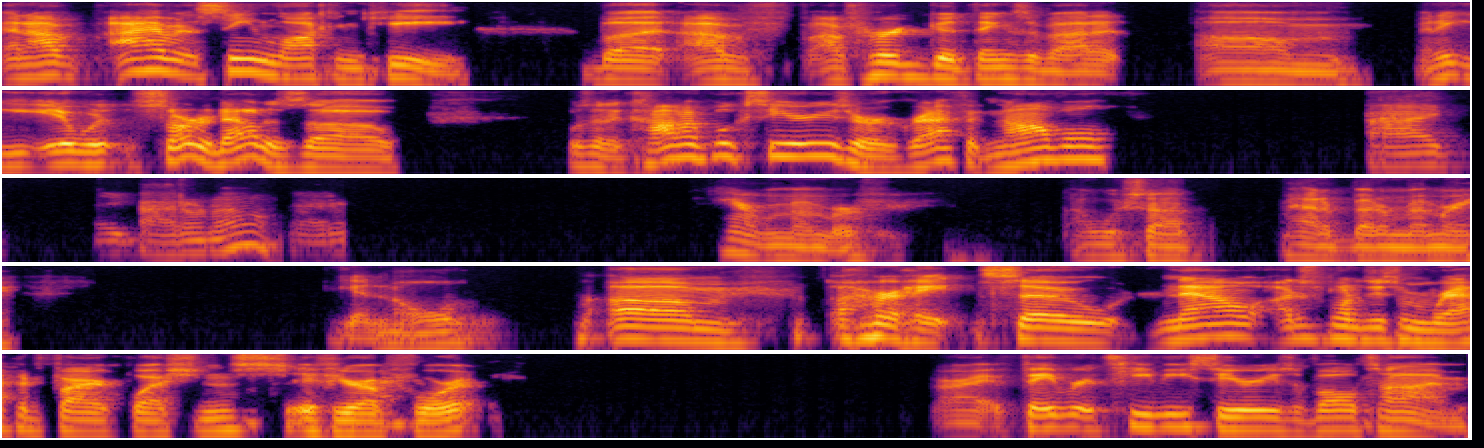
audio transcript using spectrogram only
And I've I haven't seen Locke and Key, but I've I've heard good things about it. Um, and it, it started out as uh was it a comic book series or a graphic novel? I I don't know. I can't remember. I wish I had a better memory. Getting old. Um, all right. So now I just want to do some rapid fire questions if you're up for it. All right. Favorite TV series of all time?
